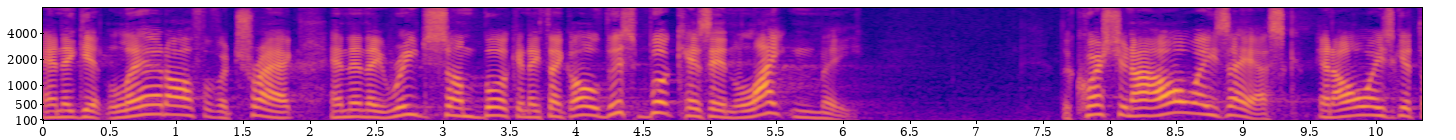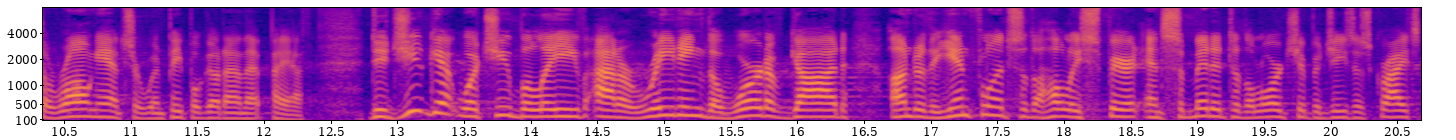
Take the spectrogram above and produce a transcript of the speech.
and they get led off of a track, and then they read some book and they think, oh, this book has enlightened me. The question I always ask, and I always get the wrong answer when people go down that path Did you get what you believe out of reading the Word of God under the influence of the Holy Spirit and submitted to the Lordship of Jesus Christ?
